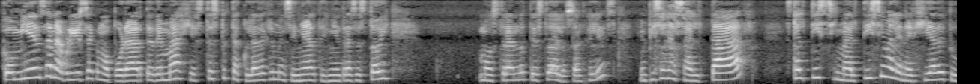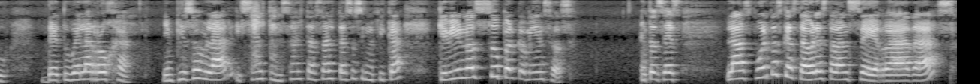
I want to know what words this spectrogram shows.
comienzan a abrirse como por arte de magia. Está espectacular, déjame enseñarte. Mientras estoy mostrándote esto de los ángeles, empiezan a saltar. Está altísima, altísima la energía de tu, de tu vela roja y empiezo a hablar y saltan, salta, salta. Eso significa que vi unos super comienzos. Entonces, las puertas que hasta ahora estaban cerradas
